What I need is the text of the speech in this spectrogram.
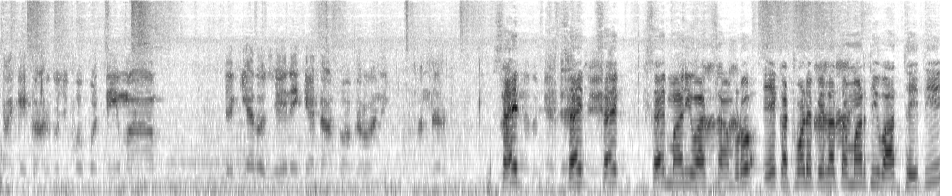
કારણ કે કાર્ગો ઝુંપડપટ્ટીમાં જગ્યા તો છે નહીં ક્યાં ટ્રાન્સફર કરવાની અંદર. સાહેબ સાહેબ સાહેબ સાહેબ મારી વાત સાંભળો. એક અઠવાડિયે પહેલાં તમારથી વાત થઈ હતી.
